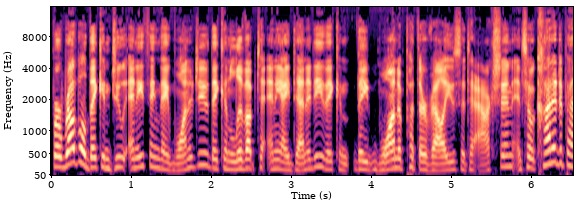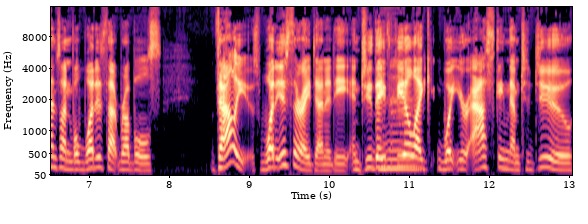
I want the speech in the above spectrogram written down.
for a rebel, they can do anything they want to do. They can live up to any identity. They can they want to put their values into action. And so it kind of depends on well, what is that rebel's values? What is their identity? And do they mm-hmm. feel like what you're asking them to do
